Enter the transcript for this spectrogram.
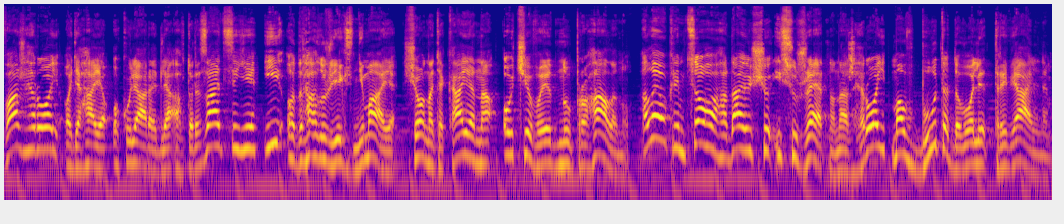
ваш герой одягає окуляри для авторизації і одразу ж їх знімає, що натякає на очевидну прогалину. Але окрім цього, гадаю, що і сюжетно наш герой мав бути доволі тривіальним.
